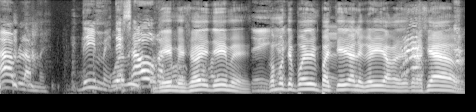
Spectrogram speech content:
Háblame. Dime, desahoga. Dime, soy, dime. ¿Cómo te puedo impartir alegría, desgraciado?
